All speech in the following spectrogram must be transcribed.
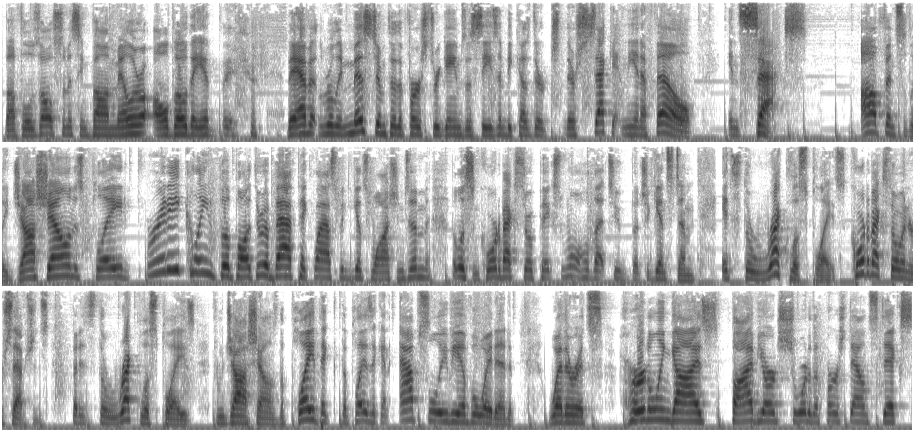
Buffalo's also missing Von Miller, although they have, they haven't really missed him through the first three games of the season because they're they're second in the NFL in sacks. Offensively, Josh Allen has played pretty clean football. Threw a bad pick last week against Washington. But listen, quarterbacks throw picks. We won't hold that too much against him. It's the reckless plays. Quarterbacks throw interceptions, but it's the reckless plays from Josh Allen. The play that the plays that can absolutely be avoided, whether it's hurdling guys five yards short of the first down sticks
